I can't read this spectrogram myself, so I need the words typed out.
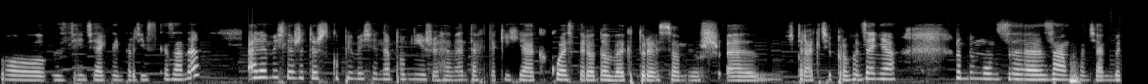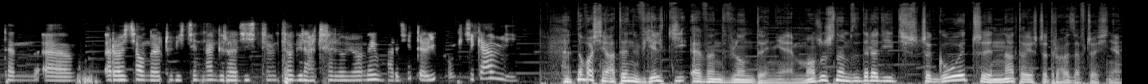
bo zdjęcia jak najbardziej wskazane, ale myślę, że też skupimy się na pomniejszych eventach, takich jak questy rodowe, które są już e, w trakcie prowadzenia, żeby móc e, zamknąć jakby ten e, rozdział, no oczywiście nagrodzić tym, co gracze lubią najbardziej, czyli punkcikami. No właśnie, a ten wielki event w Londynie, możesz nam zdradzić szczegóły, czy na to jeszcze trochę za wcześnie?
